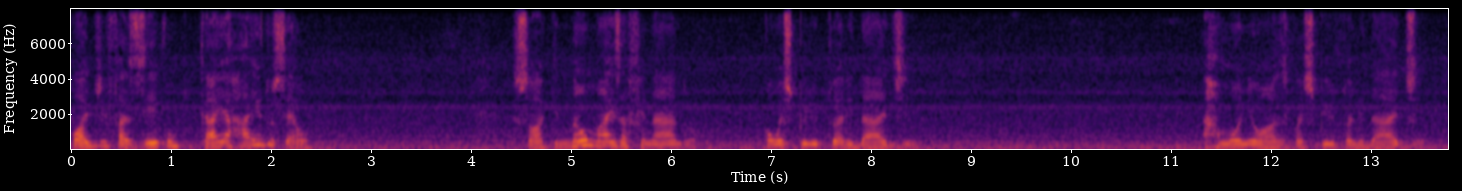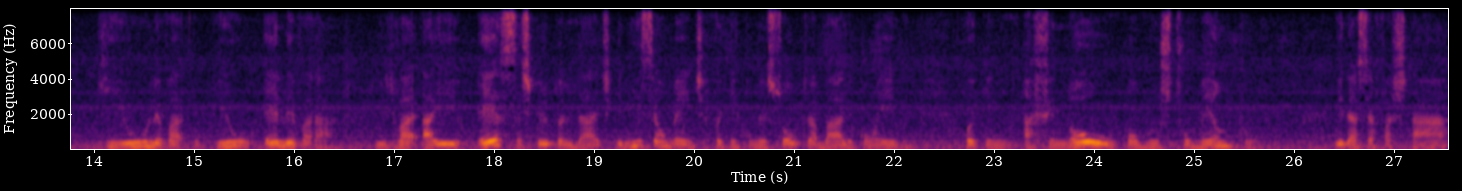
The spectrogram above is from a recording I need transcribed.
pode fazer com que caia raio do céu. Só que não mais afinado com a espiritualidade harmoniosa, com a espiritualidade que o, leva, que o elevará. Vai, aí, essa espiritualidade, que inicialmente foi quem começou o trabalho com ele, foi quem afinou como instrumento, irá se afastar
